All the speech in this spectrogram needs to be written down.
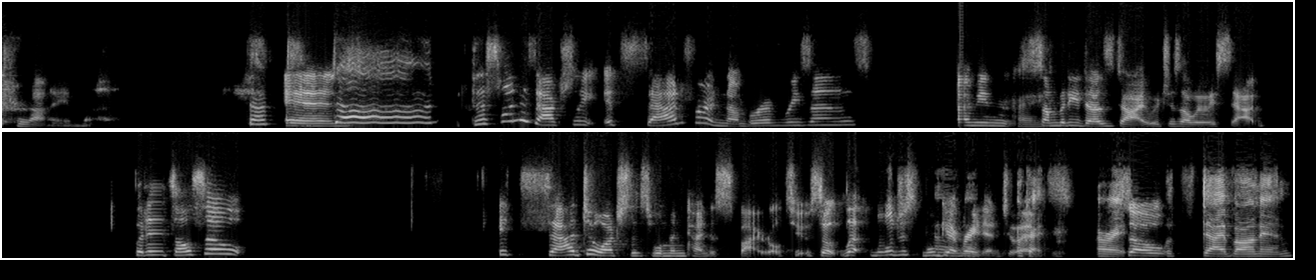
crime. Dun, dun, And- dun. this one is actually it's sad for a number of reasons i mean Okay. somebody does die which is always sad but it's also it's sad to watch this woman kind of spiral too so let we'll just we'll get right into it. Okay. All right. so let's dive on in.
